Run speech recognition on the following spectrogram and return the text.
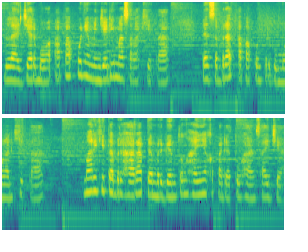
belajar bahwa apa pun yang menjadi masalah kita dan seberat apa pun pergumulan kita, mari kita berharap dan bergantung hanya kepada Tuhan saja.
